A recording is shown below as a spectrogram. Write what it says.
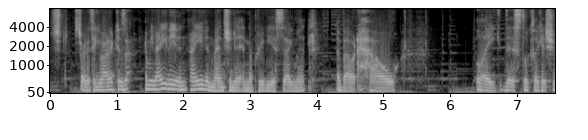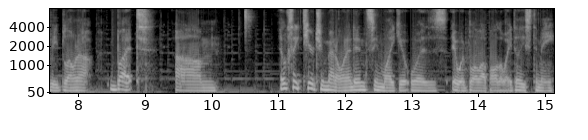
started thinking about it because I mean I even I even mentioned it in the previous segment about how like this looks like it should be blown up, but um, it looks like tier 2 metal, and it didn't seem like it was it would blow up all the way, at least to me.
